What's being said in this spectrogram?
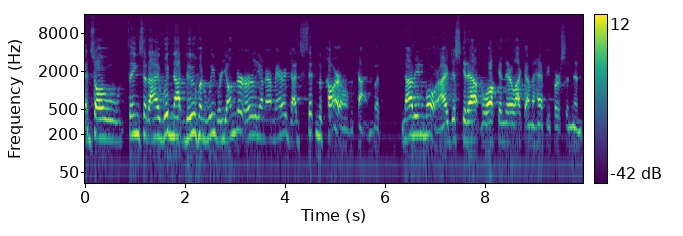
And so things that I would not do when we were younger, early in our marriage, I'd sit in the car all the time, but not anymore. I just get out and walk in there like I'm a happy person and,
